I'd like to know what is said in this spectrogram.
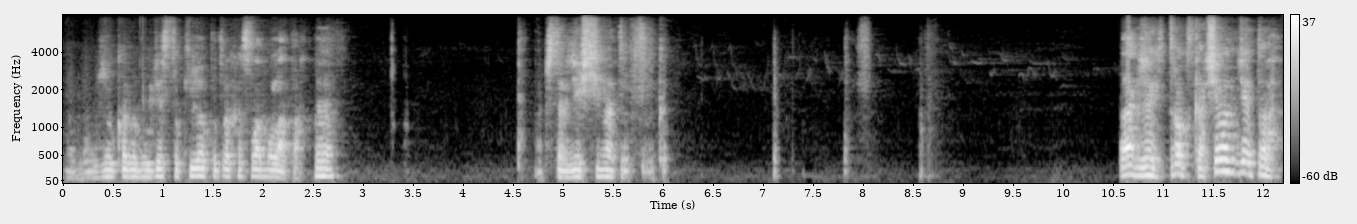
Dobra, Żyłka do 20 kg to trochę słabo lata. Na 40 metrów tylko. Także jak trotka siądzie, to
